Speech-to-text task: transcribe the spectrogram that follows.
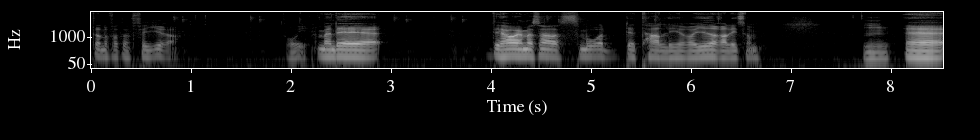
den har fått en fyra. Oj. Men det är... Det har ju med sådana små detaljer att göra liksom. Mm. Eh,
